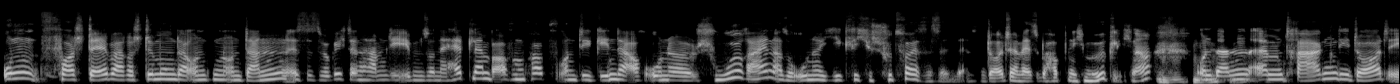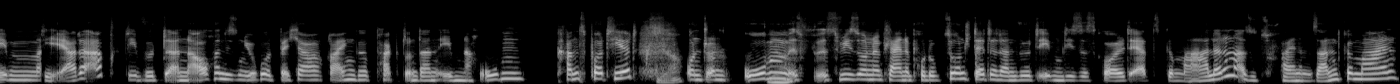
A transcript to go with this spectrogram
unvorstellbare Stimmung da unten. Und dann ist es wirklich, dann haben die eben so eine Headlamp auf dem Kopf und die gehen da auch ohne Schuhe rein, also ohne jegliche Schutzweise. In Deutschland wäre es überhaupt nicht möglich. Ne? Mhm. Und mhm. dann ähm, tragen die dort eben die Erde ab. Die wird dann auch in diesen Joghurtbecher reingepackt und dann eben nach oben transportiert. Ja. Und, und oben ja. ist, ist wie so eine kleine Produktionsstätte. Dann wird eben dieses Golderz gemahlen, also zu feinem Sand gemahlen.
